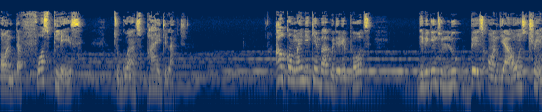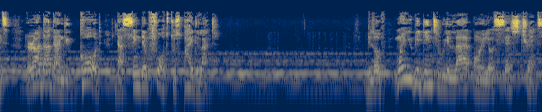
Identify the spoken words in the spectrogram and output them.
on the first place to go and spy the land? How come when they came back with the report, they begin to look based on their own strength rather than the God that sent them forth to spy the land? Beloved, when you begin to rely on your self strength,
